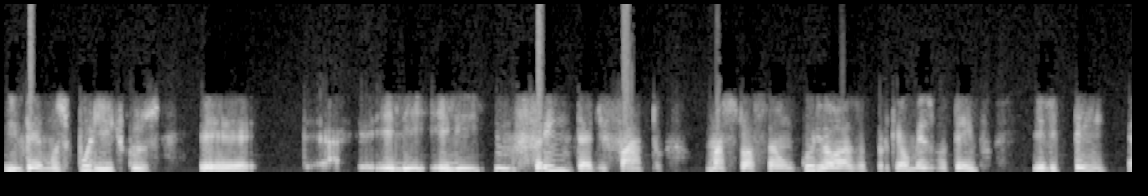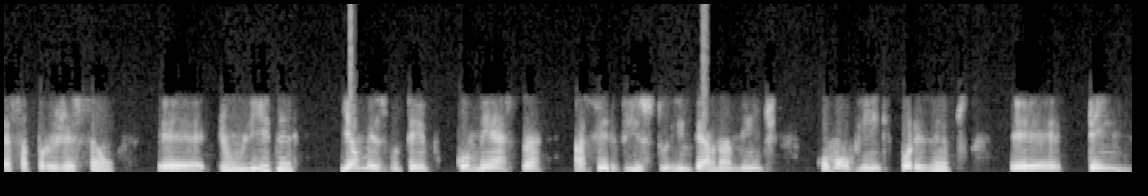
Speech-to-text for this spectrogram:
Em termos políticos, é, ele, ele enfrenta de fato uma situação curiosa, porque ao mesmo tempo ele tem essa projeção é, de um líder e ao mesmo tempo começa a ser visto internamente como alguém que, por exemplo, é, tem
